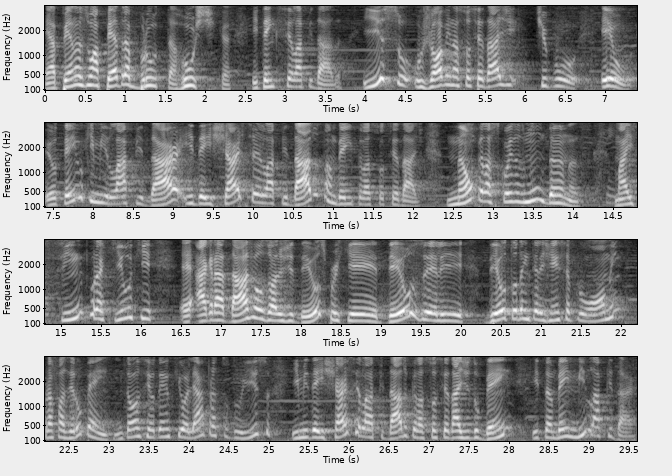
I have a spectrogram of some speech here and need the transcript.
É apenas uma pedra bruta, rústica, e tem que ser lapidada. E isso, o jovem na sociedade, tipo, eu, eu tenho que me lapidar e deixar ser lapidado também pela sociedade. Não pelas coisas mundanas, sim. mas sim por aquilo que é agradável aos olhos de Deus, porque Deus, ele deu toda a inteligência para o homem para fazer o bem. Então, assim, eu tenho que olhar para tudo isso e me deixar ser lapidado pela sociedade do bem e também me lapidar.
